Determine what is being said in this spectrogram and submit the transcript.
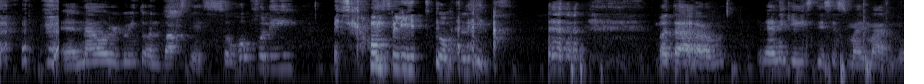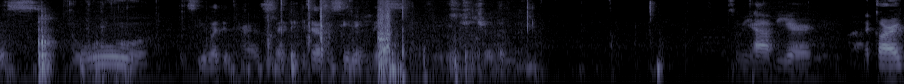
and now we're going to unbox this. So hopefully, It's complete. complete. but um, in any case, this is my Magnus. Ooh. Let's see what it has. I think it has a scenic place. Maybe I should show them. So we have here the card.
